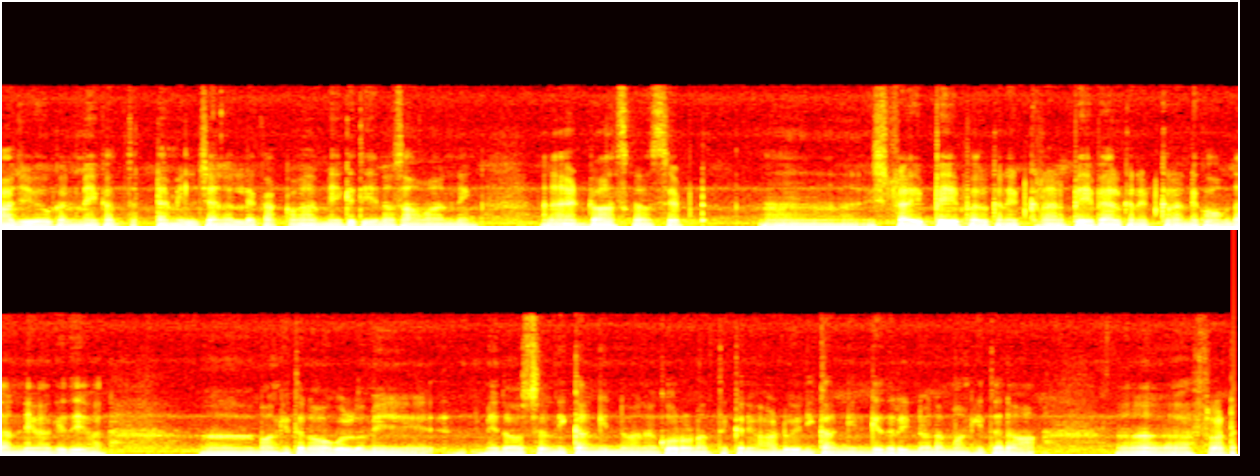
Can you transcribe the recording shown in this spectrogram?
රාජයෝකන් මේකත් ටැමිල් චැනල් එකක්. මේක තියෙන සාමාන්‍යෙන් advance concept Stripe PayPal connect කර පේපෑල් කනෙට් කරන්න කොහොම දන්නේ වගේ දේවල්. මං හිතන ඔගොල්ල මේ මේ දවස්සල් නිකං ඉන්නවන කොරනත් එක්කන වාඩුව නිකං ඉන් ගෙදරන්නවන මං හිතනවා ෆ්ලට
